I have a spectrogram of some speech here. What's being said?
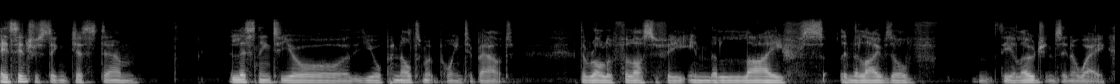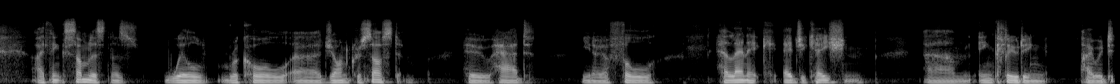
It's interesting. Just um, listening to your your penultimate point about the role of philosophy in the lives in the lives of theologians in a way i think some listeners will recall uh, john chrysostom who had you know a full hellenic education um, including i would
